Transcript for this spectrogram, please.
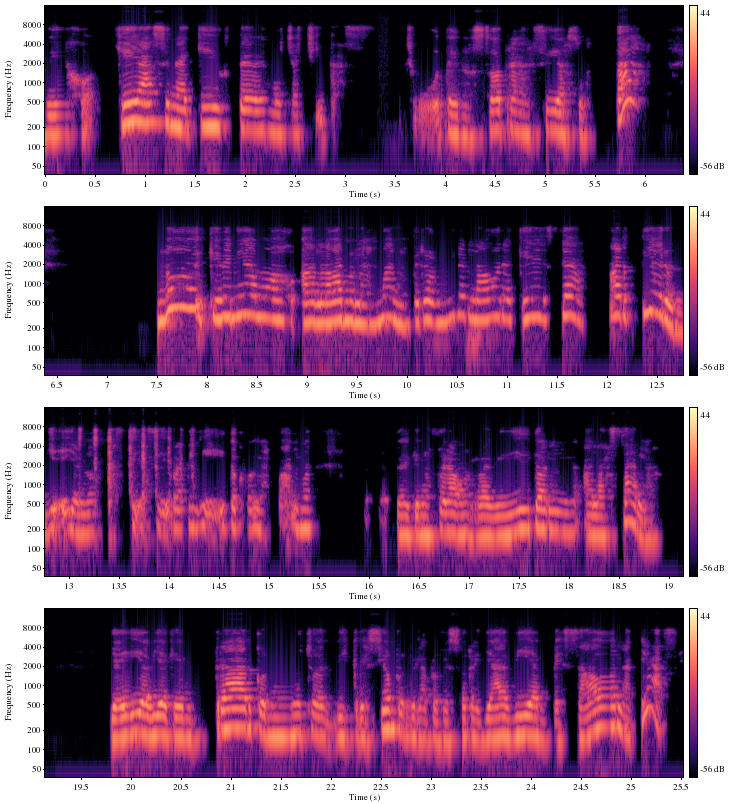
dijo, ¿qué hacen aquí ustedes muchachitas? Chuta, y nosotras así asustadas. No, es que veníamos a, lavarnos las manos, pero miren la hora que es, ya partieron. Y ella nos hacía así rapidito con las palmas de que nos fuéramos rapidito a la sala. Y ahí había que entrar con mucha discreción porque la profesora ya había empezado la clase.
